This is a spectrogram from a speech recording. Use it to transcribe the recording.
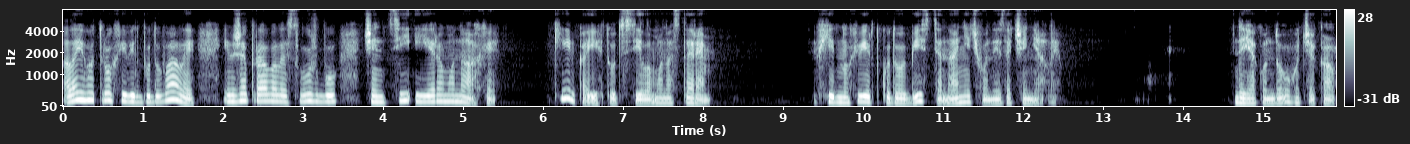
але його трохи відбудували і вже правили службу ченці і єромонахи. Кілька їх тут сіло монастирем. Вхідну хвіртку до обістя на ніч вони зачиняли. Деякон довго чекав,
